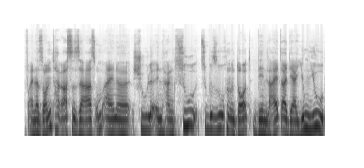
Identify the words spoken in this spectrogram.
auf einer Sonnenterrasse saß, um eine Schule in Hangzhou zu besuchen und dort den Leiter der Jungyu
